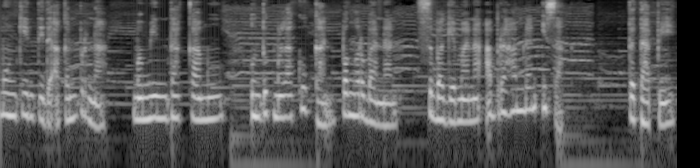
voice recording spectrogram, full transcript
mungkin tidak akan pernah meminta kamu untuk melakukan pengorbanan sebagaimana Abraham dan Ishak. Tetapi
